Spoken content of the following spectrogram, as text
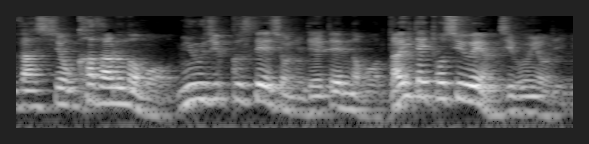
雑誌を飾るのも「ミュージックステーション」に出てんのも大体年上やん自分より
